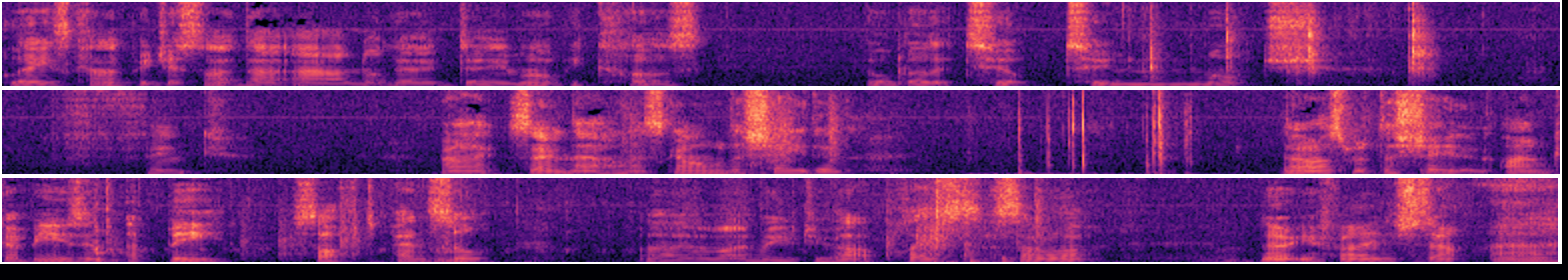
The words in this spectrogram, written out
glazed canopy, just like that. Uh, I'm not going to do any more because it will build it too, too much. I think. Right, so now let's go on with the shading. Now as with the shading, I'm going to be using a B soft pencil. I might have moved you out of place. So what? No, you're fine. So, uh,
